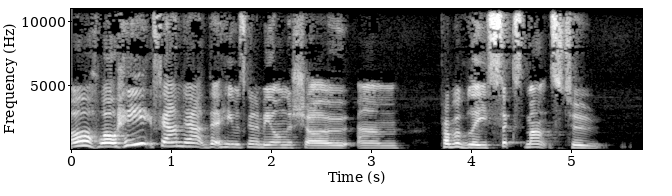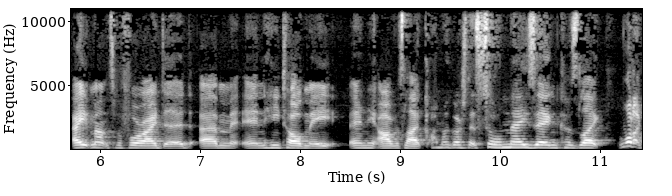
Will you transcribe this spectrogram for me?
Oh, well, he found out that he was going to be on the show um, probably six months to eight months before I did. Um, and he told me, and he, I was like, oh my gosh, that's so amazing. Cause, like, what a,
